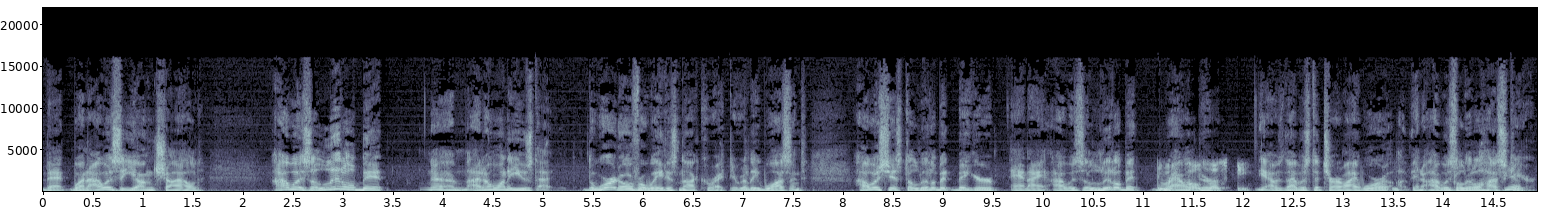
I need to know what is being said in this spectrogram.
that when I was a young child, I was a little bit. Um, I don't want to use that. The word overweight is not correct. It really wasn't. I was just a little bit bigger, and I, I was a little bit It rounder. husky. Yeah, was, that was the term I wore. You know, I was a little huskier,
